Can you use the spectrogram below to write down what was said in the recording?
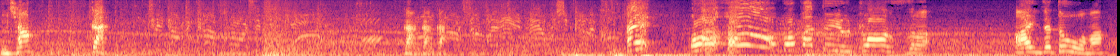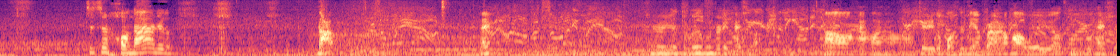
有枪，干，干干干！哎，哦吼，我把队友撞死了！啊，你在逗我吗？这这好难啊，这个。哪？哎，这是又怎么又从这里开始了？啊啊，还好还好啊，这是一个保存点，不然的话我以为要从头开始。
